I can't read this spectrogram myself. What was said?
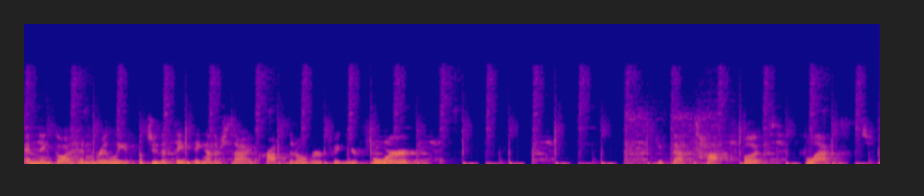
And then go ahead and release. Let's do the same thing other side. Cross it over, figure four. Keep that top foot flexed.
